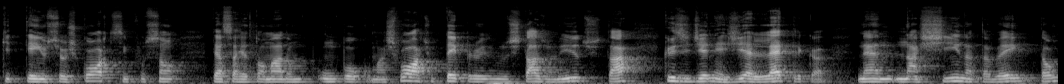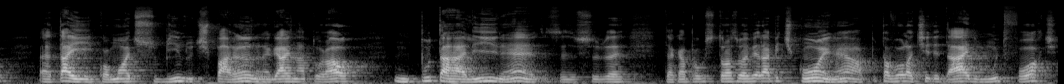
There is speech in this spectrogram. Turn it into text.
que tem os seus cortes em função dessa retomada um, um pouco mais forte, o tapering nos Estados Unidos, tá? Crise de energia elétrica né, na China também, então é, tá aí, commodities subindo, disparando, né, gás natural, um puta rali, né? É, daqui a pouco esse troço vai virar Bitcoin, né? Uma puta volatilidade muito forte.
